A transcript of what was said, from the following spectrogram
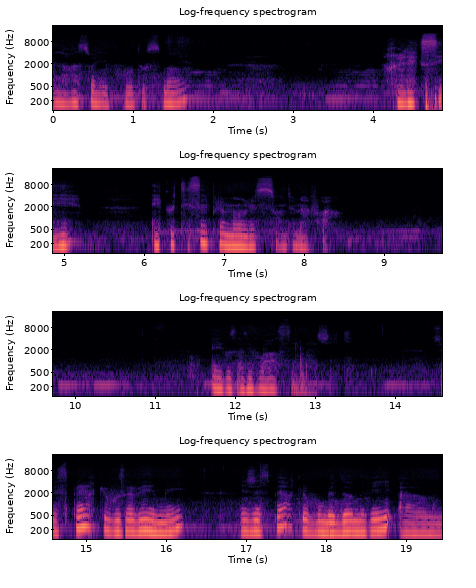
Alors asseyez-vous doucement, relaxez, écoutez simplement le son de ma voix. Et vous allez voir, c'est magique. J'espère que vous avez aimé et j'espère que vous me donnerez, euh,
